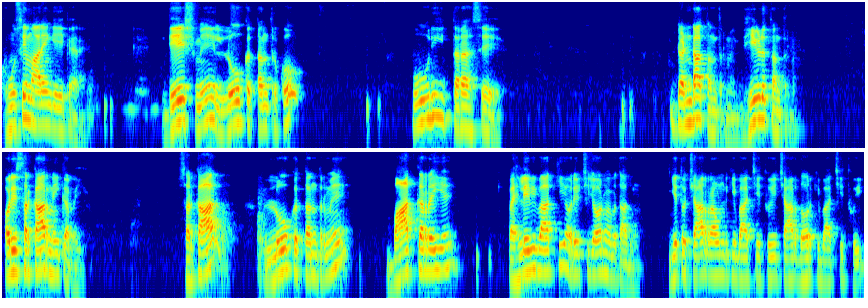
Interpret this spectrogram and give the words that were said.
घूसे मारेंगे, ये कह रहे हैं। देश में लोकतंत्र को पूरी तरह से डंडा तंत्र में, भीड़ तंत्र में, और ये सरकार नहीं कर रही। सरकार लोकतंत्र में बात कर रही है। पहले भी बात की और एक चीज़ और मैं बता दूँ, ये तो चार राउंड की बातचीत हुई, चार दौर की बातचीत हुई।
